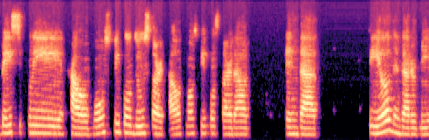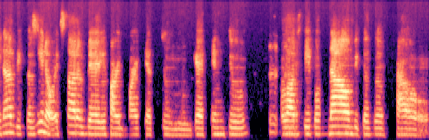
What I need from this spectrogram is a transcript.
basically how most people do start out most people start out in that field in that arena because you know it's not a very hard market to get into a lot of people now because of how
